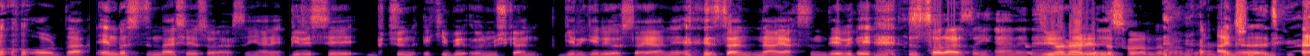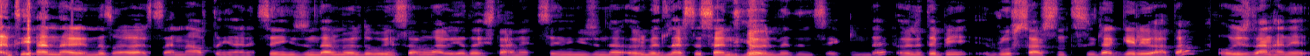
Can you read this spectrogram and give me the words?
Orada en basitinden şeyi sorarsın yani birisi bütün ekibi ölmüşken geri geliyorsa yani sen ne ayaksın diye bir sorarsın yani. Dünyanın her yerinde sorarlar abi. Yani. Aynen öyle. Dünyanın her yerinde sorarlar. Sen ne yaptın yani? Senin yüzünden mi öldü bu insanlar ya da işte hani senin yüzünden ölmedilerse sen niye ölmedin şeklinde. Öyle de bir ruh sarsıntısıyla geliyor adam. O yüzden hani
